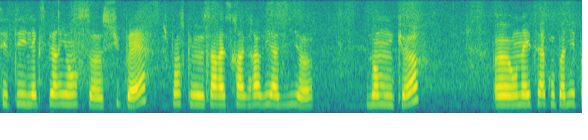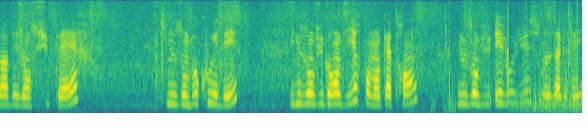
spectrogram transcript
C'était une expérience euh, super. Je pense que ça restera gravé à vie dans mon cœur. Euh, on a été accompagnés par des gens super qui nous ont beaucoup aidés. Ils nous ont vu grandir pendant 4 ans. Ils nous ont vu évoluer sur nos agrès.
